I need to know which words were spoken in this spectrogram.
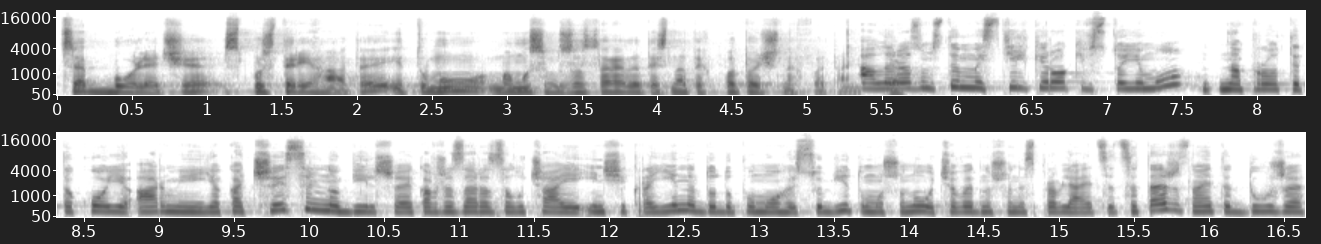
це боляче спостерігати, і тому ми мусимо зосередитись на тих поточних питаннях. Але Дякую. разом з тим ми стільки років стоїмо напроти такої армії, яка чисельно більша, яка вже зараз залучає інші країни до допомоги собі, тому що ну очевидно, що не справляється. Це теж знаєте дуже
